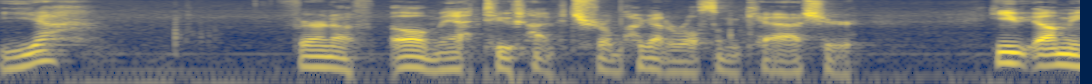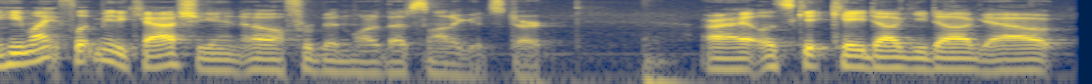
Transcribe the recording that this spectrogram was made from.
Yeah. Fair enough. Oh, man, dude, I'm in trouble. I got to roll some cash here. He, I mean, he might flip me to cash again. Oh, Forbidden Lord. That's not a good start. All right, let's get K Doggy Dog out.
